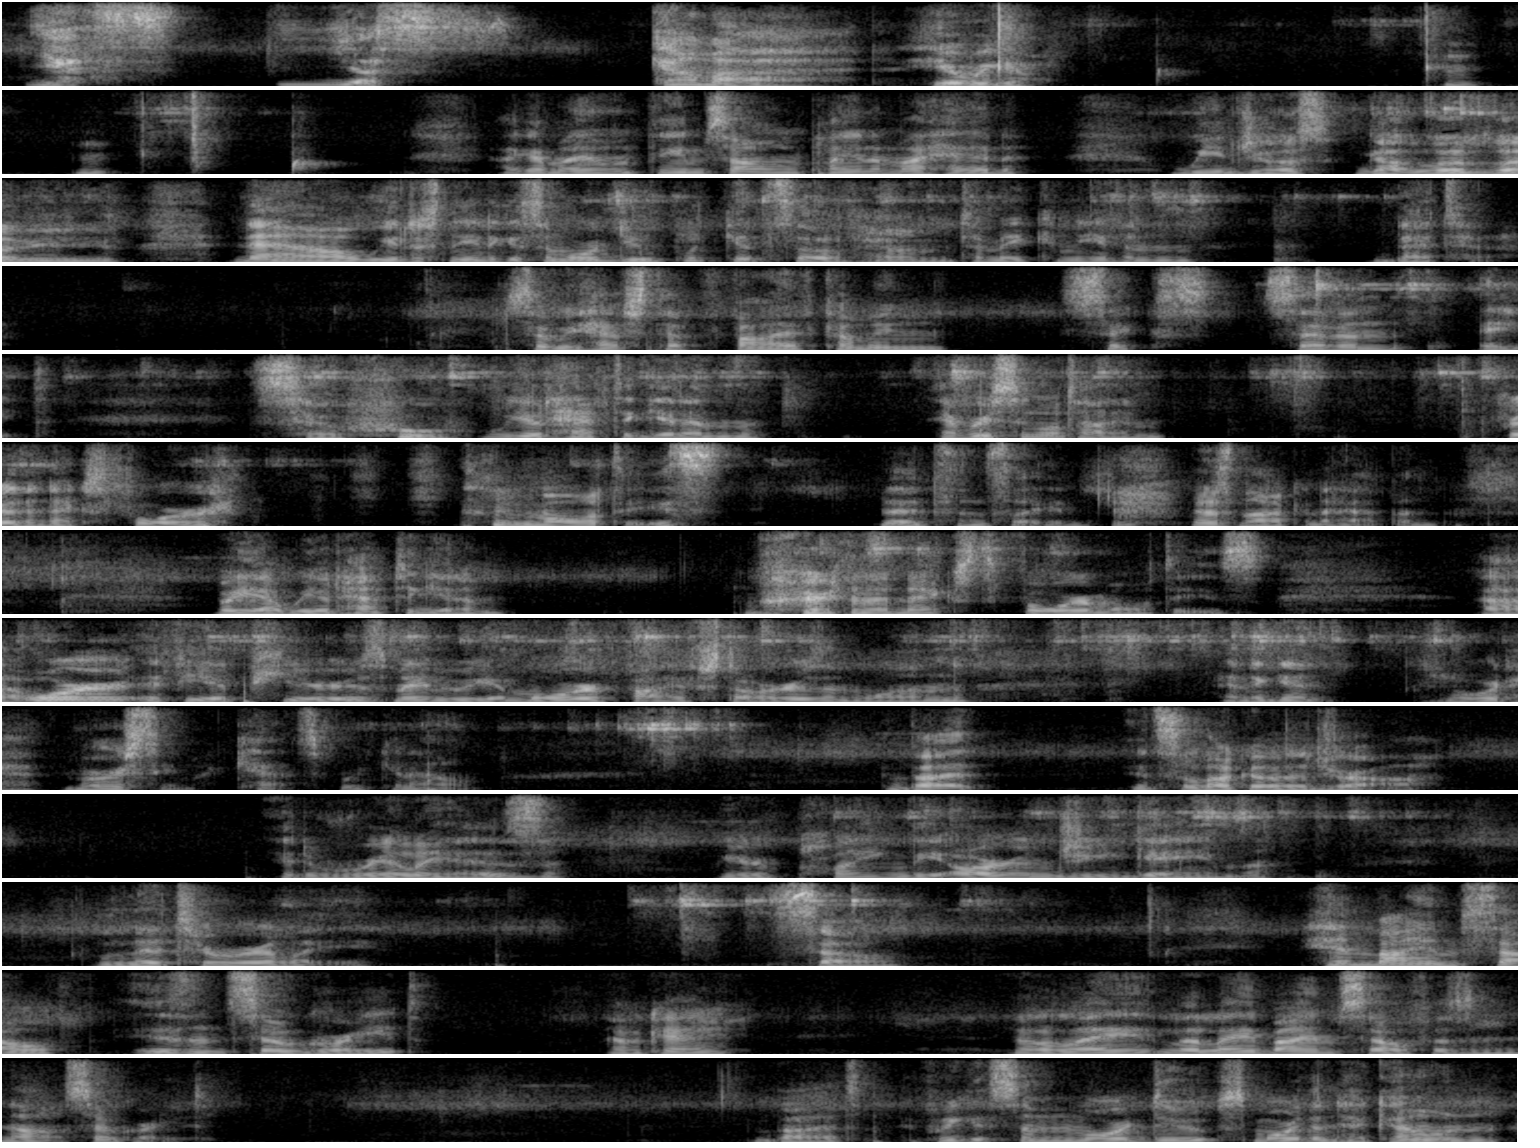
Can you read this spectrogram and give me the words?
Yes. Yes. Come on. Here we go. I got my own theme song playing in my head. We just got Lille. Now we just need to get some more duplicates of him to make him even better. So we have step five coming, six, seven, eight. So whew, we would have to get him every single time for the next four multis. That's insane. That's not going to happen. But yeah, we would have to get him for the next four multis. Uh, or if he appears, maybe we get more five stars in one. And again, Lord have mercy, my cat's freaking out. But it's the luck of the draw. It really is. We are playing the RNG game. Literally. So, him by himself isn't so great. Okay? Lille, by himself is not so great. But if we get some more dupes, more than Hakone,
